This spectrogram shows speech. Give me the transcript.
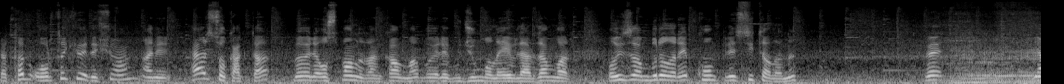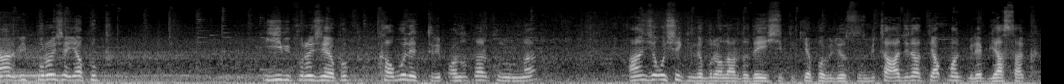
Ya tabii Ortaköy'de şu an hani her sokakta böyle Osmanlı'dan kalma böyle bu cumbalı evlerden var. O yüzden buralar hep komple sit alanı. Ve yani bir proje yapıp iyi bir proje yapıp kabul ettirip Anıtlar Kurulu'na anca o şekilde buralarda değişiklik yapabiliyorsunuz. Bir tadilat yapmak bile yasak.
